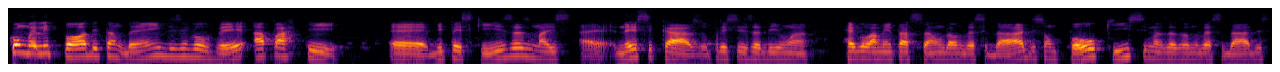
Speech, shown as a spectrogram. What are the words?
como ele pode também desenvolver a partir é, de pesquisas, mas é, nesse caso precisa de uma regulamentação da universidade, são pouquíssimas as universidades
